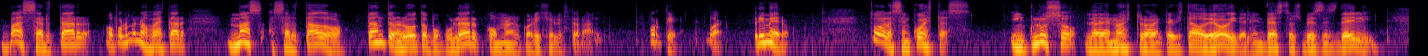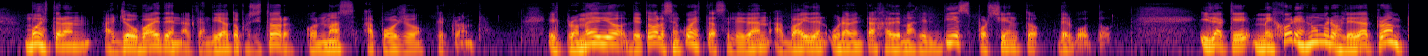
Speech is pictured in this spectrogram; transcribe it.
va a acertar, o por lo menos va a estar más acertado tanto en el voto popular como en el colegio electoral. ¿Por qué? Bueno, primero, todas las encuestas, incluso la de nuestro entrevistado de hoy, del Investors Business Daily, muestran a Joe Biden, al candidato opositor, con más apoyo que Trump. El promedio de todas las encuestas le dan a Biden una ventaja de más del 10% del voto. Y la que mejores números le da a Trump,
